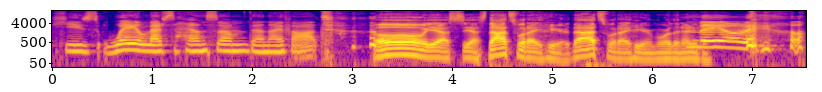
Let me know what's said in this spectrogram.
he's way less handsome than I thought. oh, yes, yes. That's what I hear. That's what I hear more than anything. 没有没有，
